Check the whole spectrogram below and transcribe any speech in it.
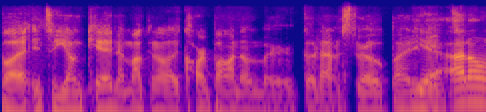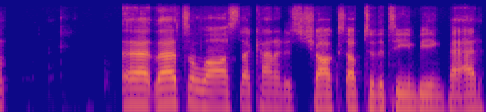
but it's a young kid. I'm not gonna like harp on him or go down his throat by any yeah, means. Yeah, I don't. That that's a loss that kind of just chalks up to the team being bad,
